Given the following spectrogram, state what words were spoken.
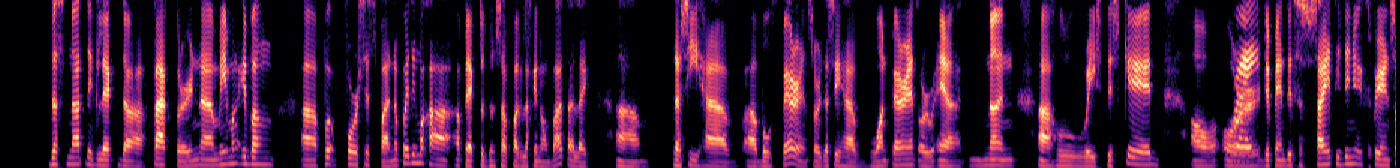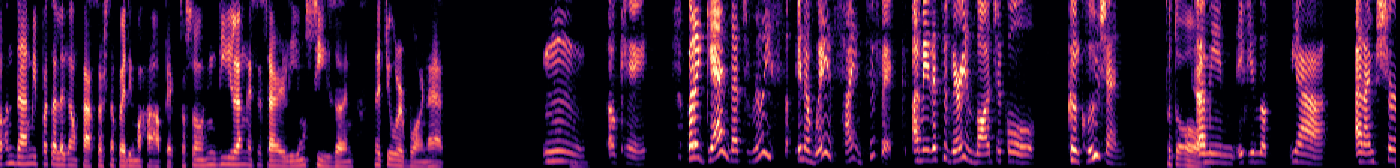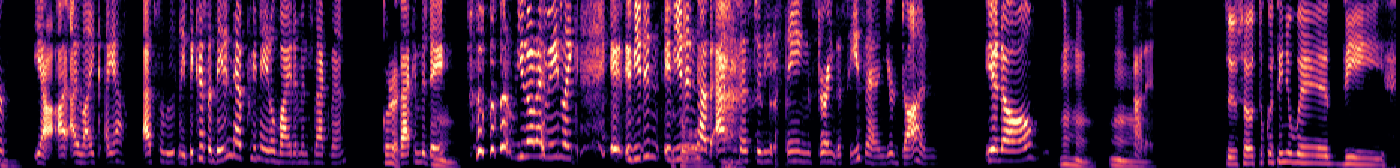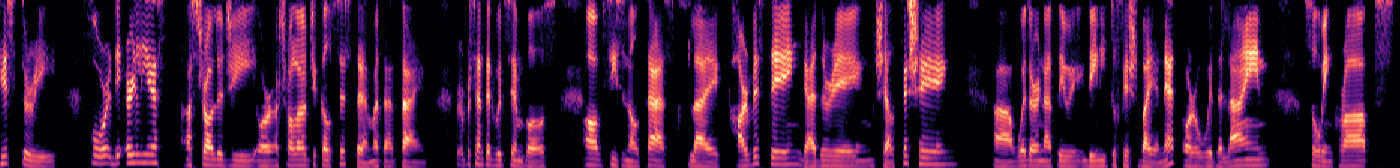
does not neglect the factor na may mga ibang uh, forces pa na pwedeng makaapekto dun sa paglaki ng bata. Like, um, does he have uh, both parents or does he have one parent or uh, none uh, who raised this kid or, or Right. dependent sa society din yung experience. So, ang dami pa talagang factors na pwedeng makaapekto. So, hindi lang necessarily yung season that you were born at. Mm, okay. But again, that's really, in a way, it's scientific. I mean, that's a very logical conclusion. Totoo. I mean, if you look, yeah, and I'm sure, Mhm. yeah, I, I like, uh, yeah, absolutely, because they didn't have prenatal vitamins back then, Correct. back in the day. Mm. you know what I mean? Like, if you didn't, if you didn't have access to these things during the season, you're done. You know? Mhm. Mm. Got it. So, so to continue with the history, for the earliest astrology or astrological system at that time, represented with symbols of seasonal tasks like harvesting, gathering, shell fishing, uh, whether or not they, they need to fish by a net or with a line, sowing crops,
